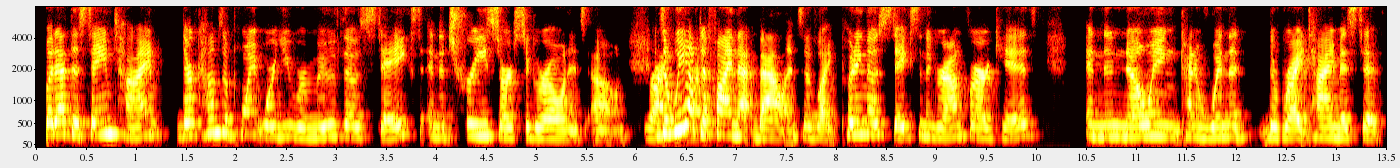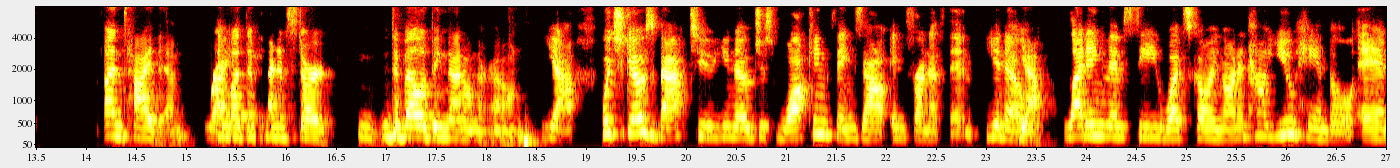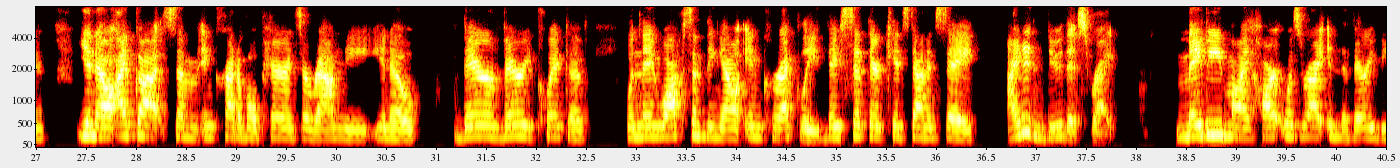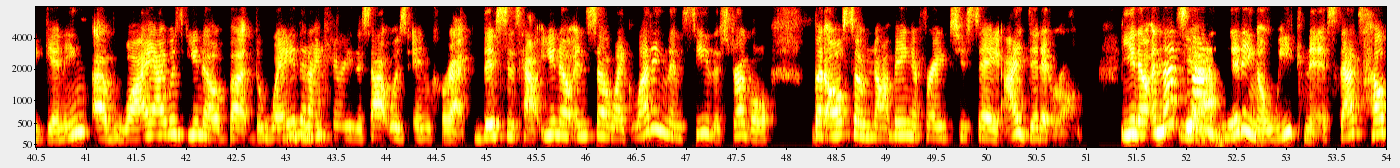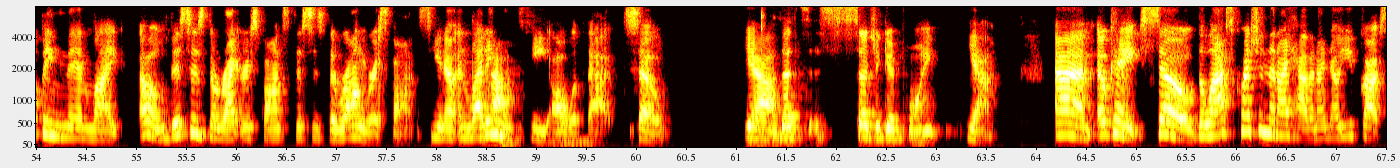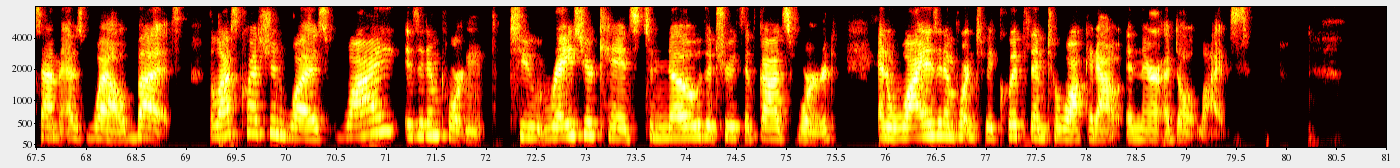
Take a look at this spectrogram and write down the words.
but at the same time, there comes a point where you remove those stakes and the tree starts to grow on its own. Right. So we have to find that balance of like putting those stakes in the ground for our kids and then knowing kind of when the, the right time is to untie them right. and let them kind of start developing that on their own. Yeah, which goes back to, you know, just walking things out in front of them, you know, yeah. letting them see what's going on and how you handle. And, you know, I've got some incredible parents around me, you know, they're very quick of when they walk something out incorrectly, they sit their kids down and say, I didn't do this right maybe my heart was right in the very beginning of why I was, you know, but the way that I mm-hmm. carried this out was incorrect. This is how, you know, and so like letting them see the struggle, but also not being afraid to say, I did it wrong. You know, and that's yeah. not admitting a weakness. That's helping them, like, oh, this is the right response. This is the wrong response, you know, and letting yeah. them see all of that. So, yeah, that's such a good point. Yeah. Um, okay, so the last question that I have, and I know you've got some as well, but the last question was why is it important to raise your kids to know the truth of God's word? And why is it important to equip them to walk it out in their adult lives?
